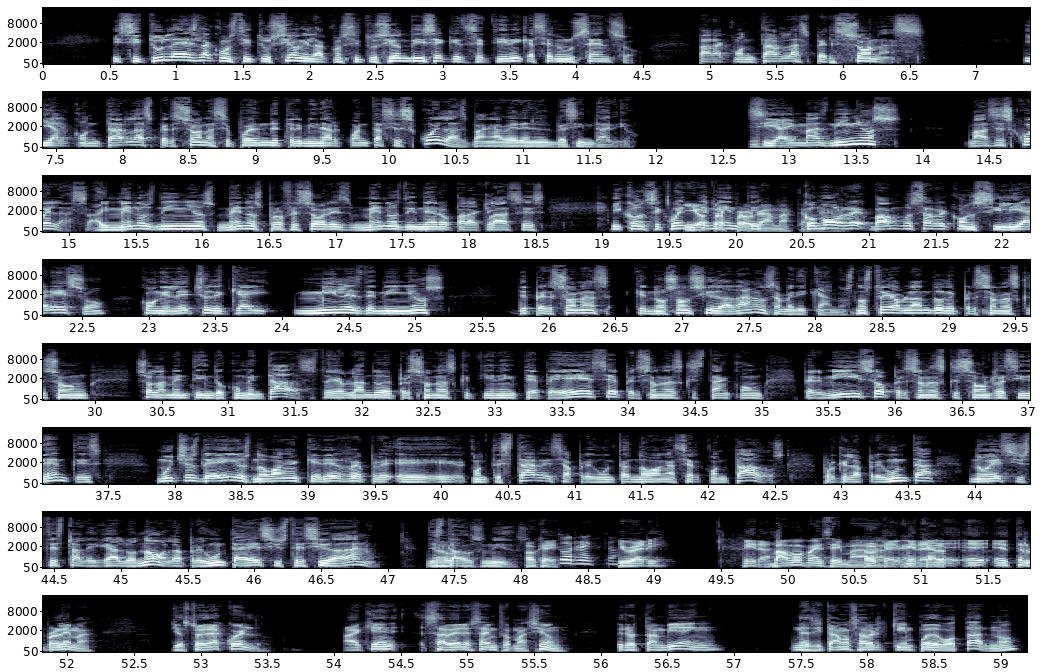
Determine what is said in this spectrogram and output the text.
Y si tú lees la Constitución y la Constitución dice que se tiene que hacer un censo para contar las personas, y al contar las personas se pueden determinar cuántas escuelas van a haber en el vecindario. Si hay más niños, más escuelas. Hay menos niños, menos profesores, menos dinero para clases. Y consecuentemente. ¿cómo vamos a reconciliar eso con el hecho de que hay miles de niños de personas que no son ciudadanos americanos. No estoy hablando de personas que son solamente indocumentadas. Estoy hablando de personas que tienen TPS, personas que están con permiso, personas que son residentes. Muchos de ellos no van a querer repre- eh, contestar esa pregunta, no van a ser contados, porque la pregunta no es si usted está legal o no. La pregunta es si usted es ciudadano de No. Estados Unidos. Ok. Correcto. You ready? Mira. Vamos para encima. Ok, eh, mira, eh, eh, este es el problema. Yo estoy de acuerdo. Hay que saber esa información, pero también necesitamos saber quién puede votar, ¿no?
